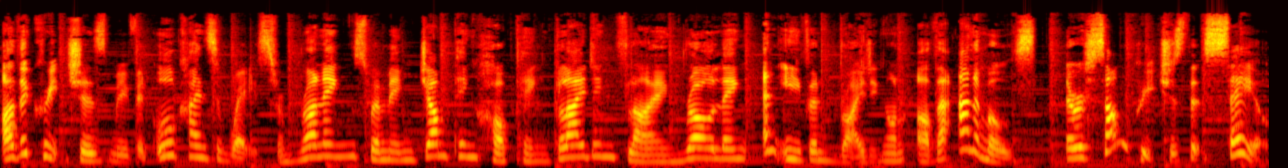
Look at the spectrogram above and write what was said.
Other creatures move in all kinds of ways, from running, swimming, jumping, hopping, gliding, flying, rolling, and even riding on other animals. There are some creatures that sail,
